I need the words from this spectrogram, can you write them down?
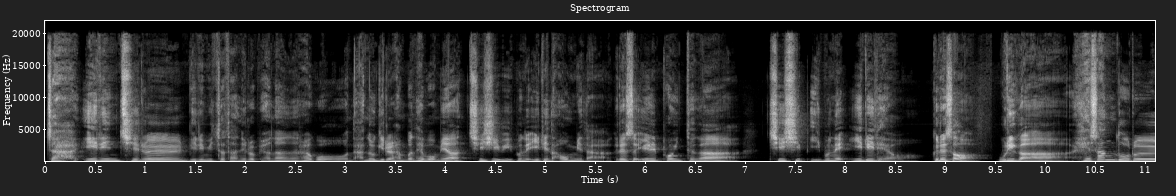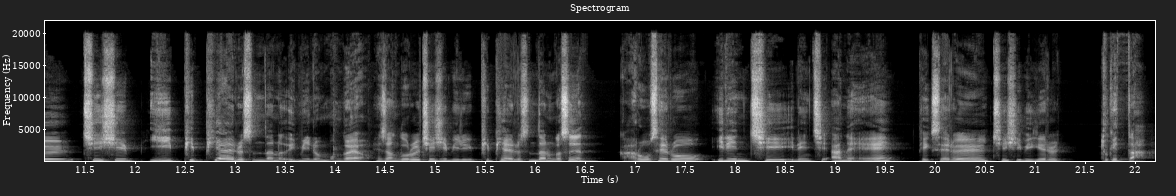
자, 1인치를 밀리미터 단위로 변환을 하고 나누기를 한번 해보면 72분의 1이 나옵니다. 그래서 1포인트가 72분의 1이 돼요. 그래서 우리가 해상도를 72 ppI를 쓴다는 의미는 뭔가요? 해상도를 72 ppI를 쓴다는 것은 가로 세로 1인치 1인치 안에 픽셀을 72개를 두겠다.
